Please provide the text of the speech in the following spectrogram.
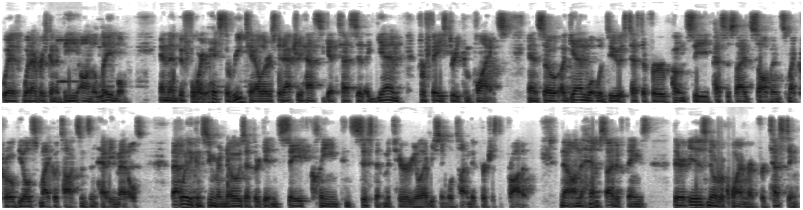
with whatever's going to be on the label. And then before it hits the retailers, it actually has to get tested again for phase three compliance. And so again, what we'll do is test it for potency, pesticides, solvents, microbials, mycotoxins, and heavy metals. That way the consumer knows that they're getting safe, clean, consistent material every single time they purchase the product. Now on the hemp side of things, there is no requirement for testing.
